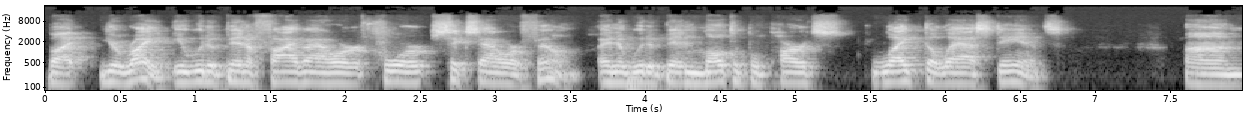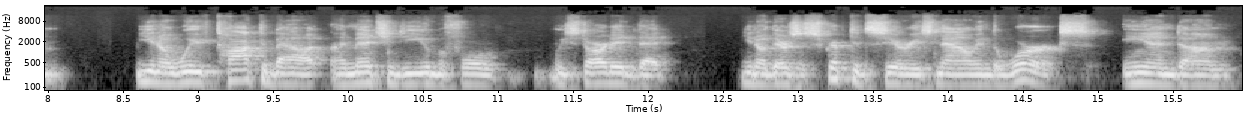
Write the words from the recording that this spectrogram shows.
But you're right. It would have been a five hour, four, six hour film. And it would have been multiple parts like The Last Dance. Um, you know, we've talked about, I mentioned to you before we started that, you know, there's a scripted series now in the works. And, um,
